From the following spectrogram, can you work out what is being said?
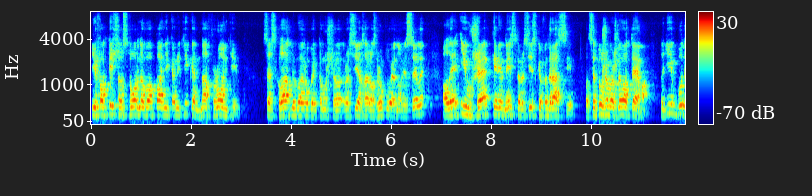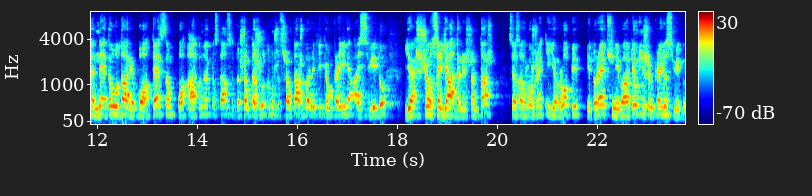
і фактично створена була паніка не тільки на фронті. Це складно буде робити, тому що Росія зараз групує нові сили, але і вже керівництво Російської Федерації. Оце дуже важлива тема. Тоді буде не до ударів по ТЕСам, по атомній електростанції, до шантажу, тому що шантаж буде не тільки Україні, а й світу. Якщо це ядерний шантаж, це загрожує і Європі, і Туреччині, і багатьом іншим країнам світу.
